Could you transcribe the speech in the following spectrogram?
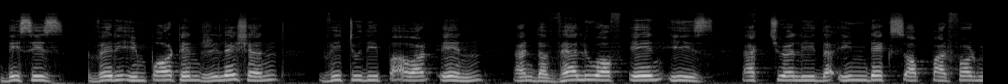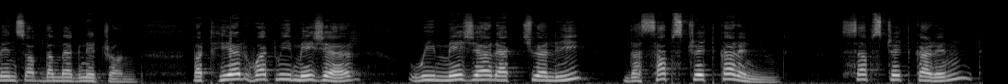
this is very important relation v to the power n and the value of n is actually the index of performance of the magnetron. But here what we measure? We measure actually the substrate current, substrate current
